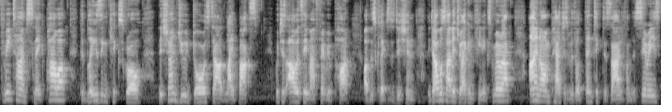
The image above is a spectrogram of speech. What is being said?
3 times snake power, the blazing kick scroll, the Shenju door style light box, which is, I would say, my favorite part of this collector's edition, the double-sided Dragon Phoenix mirror, iron-on patches with authentic design from the series,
